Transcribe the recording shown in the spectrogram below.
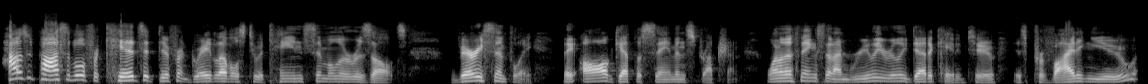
how is it possible for kids at different grade levels to attain similar results? Very simply, they all get the same instruction. One of the things that I'm really, really dedicated to is providing you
